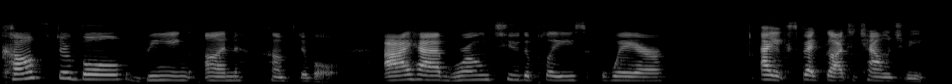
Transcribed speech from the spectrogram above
comfortable being uncomfortable. I have grown to the place where I expect God to challenge me.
